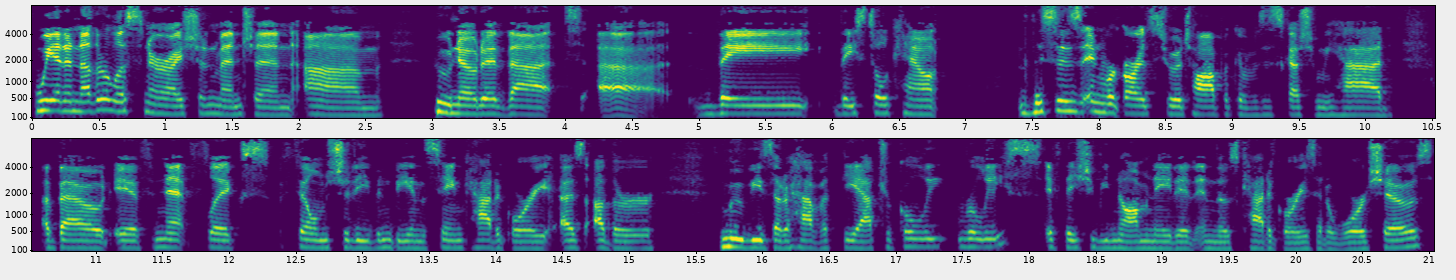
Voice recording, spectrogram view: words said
we had another listener I should mention um, who noted that uh, they they still count. This is in regards to a topic of a discussion we had about if Netflix films should even be in the same category as other movies that have a theatrical le- release, if they should be nominated in those categories at award shows.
